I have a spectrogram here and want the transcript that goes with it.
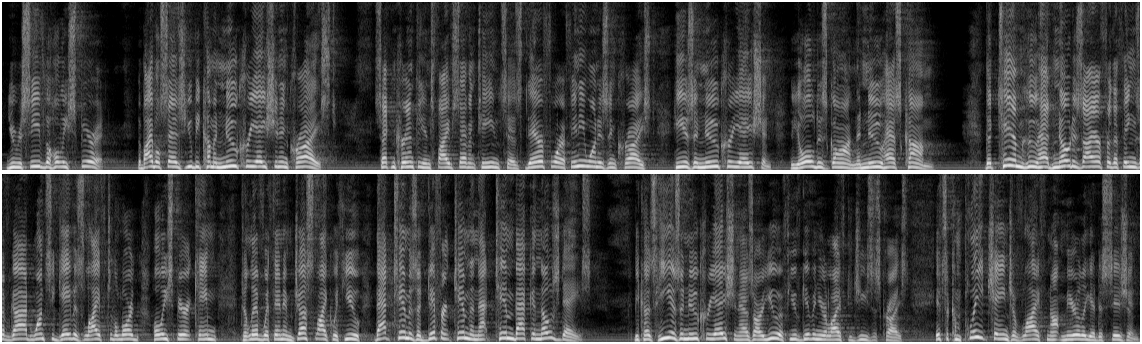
you receive the Holy Spirit. The Bible says you become a new creation in Christ. 2 Corinthians 5:17 says, "Therefore if anyone is in Christ, he is a new creation. The old is gone, the new has come." The Tim who had no desire for the things of God, once he gave his life to the Lord, Holy Spirit came to live within him, just like with you. That Tim is a different Tim than that Tim back in those days because he is a new creation, as are you if you've given your life to Jesus Christ. It's a complete change of life, not merely a decision.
